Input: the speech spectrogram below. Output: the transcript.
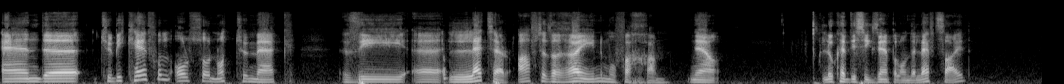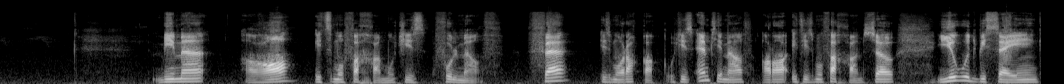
and uh, to be careful also not to make the uh, letter after the ghain mufakham. Now, look at this example on the left side. Bima ra, it's mufakham, which is full mouth. Fa is muraqqaq, which is empty mouth. Ra, it is mufakham. So you would be saying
